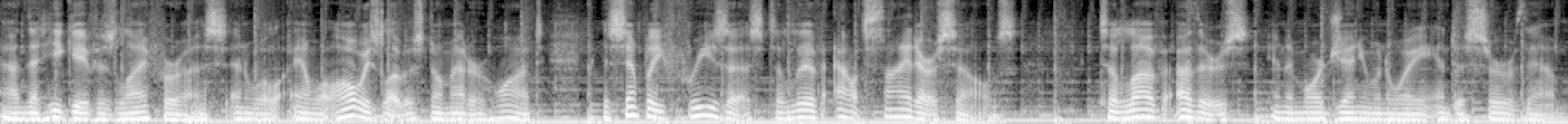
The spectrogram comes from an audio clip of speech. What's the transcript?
and that He gave His life for us and will, and will always love us no matter what, it simply frees us to live outside ourselves, to love others in a more genuine way, and to serve them.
